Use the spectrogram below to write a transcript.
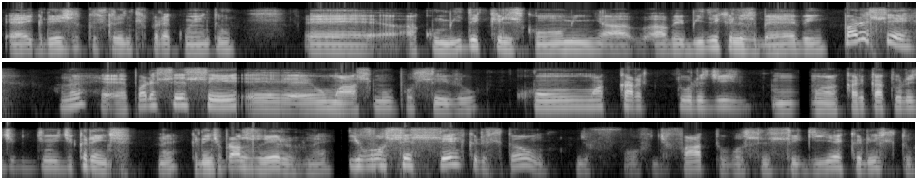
é a igreja que os crentes frequentam, é a comida que eles comem, a, a bebida que eles bebem. Parecer, né? É parecer ser é, o máximo possível com uma caricatura de uma caricatura de, de, de, crente, né? Crente brasileiro, né? E você ser cristão, de, de fato, você seguir a Cristo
